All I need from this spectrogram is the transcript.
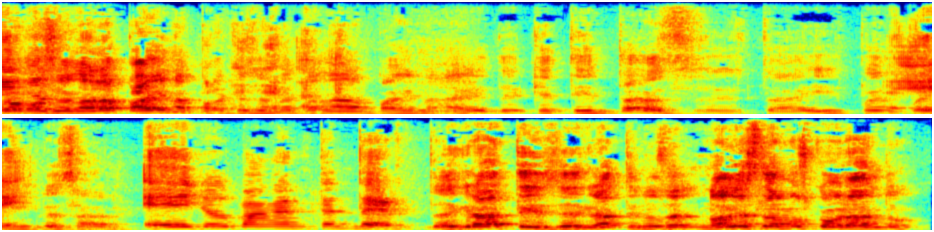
promocionar la página para que se metan a la página de, de qué tintas este, ahí pueden, pueden Eh, ingresar. ellos van a entender Es gratis, es gratis, no, se- no le estamos cobrando.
